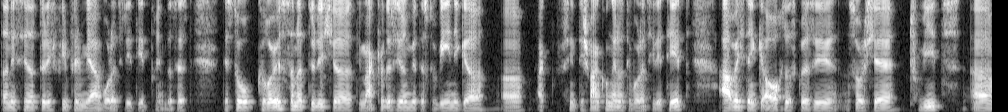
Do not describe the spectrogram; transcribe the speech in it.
dann ist hier natürlich viel, viel mehr Volatilität drin. Das heißt, desto größer natürlich äh, die Marktkapitalisierung wird, desto weniger äh, sind die Schwankungen und die Volatilität. Aber ich denke auch, dass quasi solche Tweets äh,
